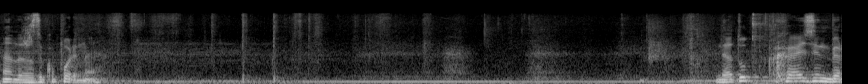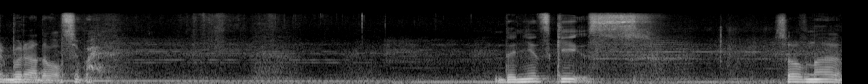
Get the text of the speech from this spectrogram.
А, даже закупоренная. Да тут Хайзенберг бы радовался бы. Донецкий с... совна...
